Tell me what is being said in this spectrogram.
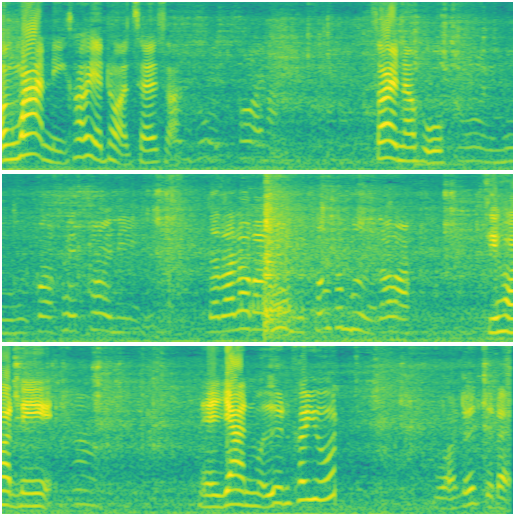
บางบ้านนี่เขาเฮ็ดฮอดใช่ซะซอยน่ะซอยนะผู้เออมือก็เพชรซอยนี่แต่ละเราบางมือต้องเสมอแล้วอะสิฮอดนี่อืมเนี่ยย่านมื้ออื่นเขาหยุดบ่เด้อจะได้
